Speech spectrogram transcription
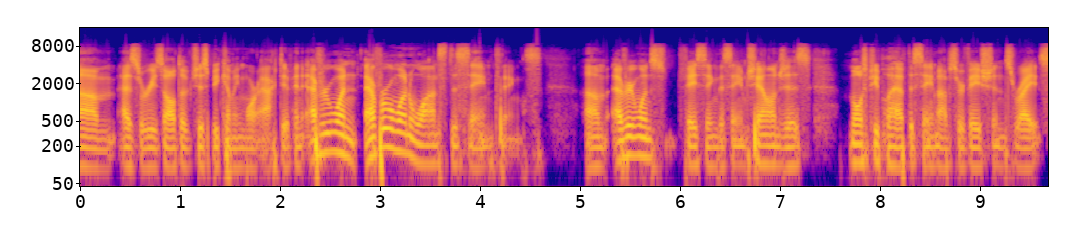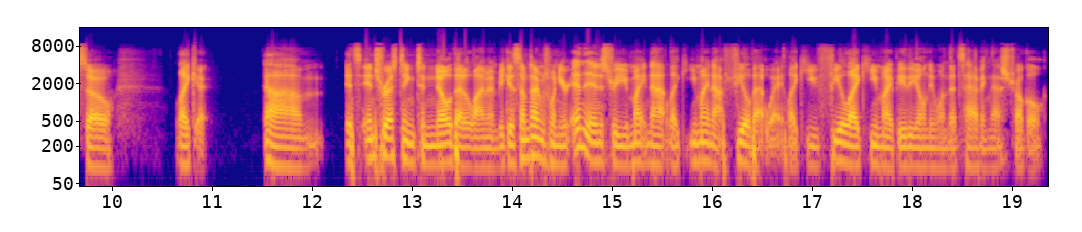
um, as a result of just becoming more active. And everyone everyone wants the same things. Um, everyone's facing the same challenges. Most people have the same observations, right? So, like, um, it's interesting to know that alignment because sometimes when you're in the industry, you might not like you might not feel that way. Like you feel like you might be the only one that's having that struggle.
